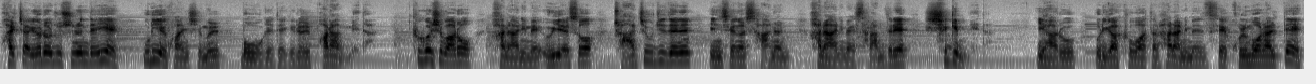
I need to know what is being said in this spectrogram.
활짝 열어 주시는 데에 우리의 관심을 모으게 되기를 바랍니다. 그것이 바로 하나님에 의해서 좌지우지되는 인생을 사는 하나님의 사람들의 식입니다. 이 하루 우리가 그와 같은 하나님의 뜻에 골몰할 때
